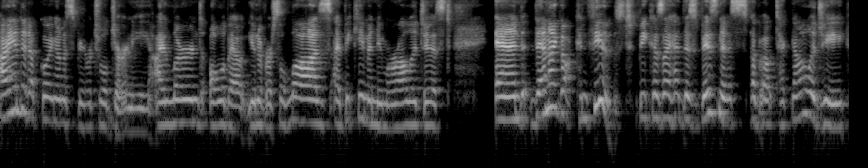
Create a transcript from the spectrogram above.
I ended up going on a spiritual journey. I learned all about universal laws. I became a numerologist. And then I got confused because I had this business about technology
